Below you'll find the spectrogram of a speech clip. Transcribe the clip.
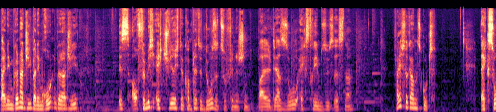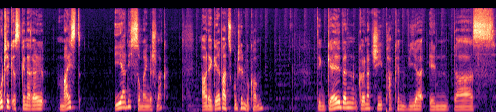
bei dem Gönnergy, bei dem roten Gönnergy, ist auch für mich echt schwierig, eine komplette Dose zu finishen. Weil der so extrem süß ist, ne? Fand ich so ganz gut. Exotik ist generell meist eher nicht so mein Geschmack. Aber der Gelbe hat es gut hinbekommen. Den gelben Gönnergy packen wir in das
